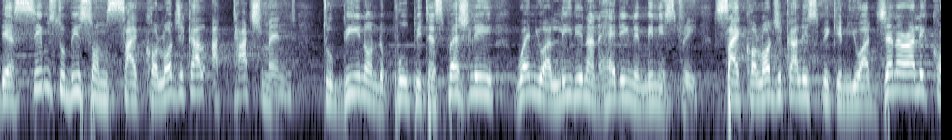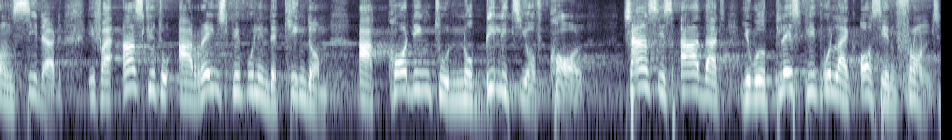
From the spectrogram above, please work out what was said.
there seems to be some psychological attachment to being on the pulpit, especially when you are leading and heading the ministry. Psychologically speaking, you are generally considered. If I ask you to arrange people in the kingdom according to nobility of call, chances are that you will place people like us in front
